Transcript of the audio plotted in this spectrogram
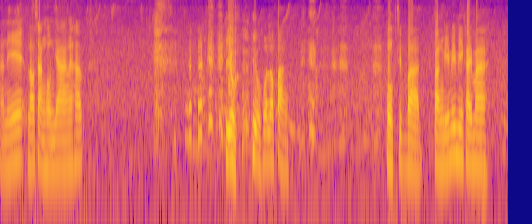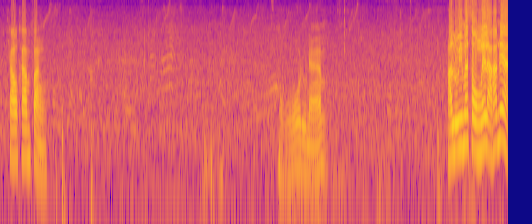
อันนี้เราสั่งห่วงยางนะครับ อยู่อยู่คนละฝั่งหกสิบบาท ฝั่งนี้ไม่มีใครมาเช่าข้ามฝั่งโอ้โหดูน้ำอาลุยมาส่งเลยเหรอครับเนี่ย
